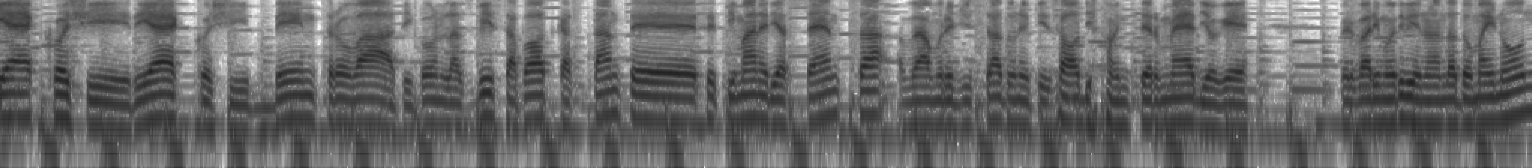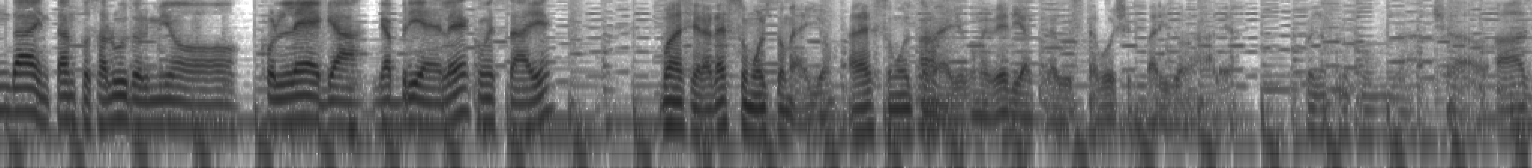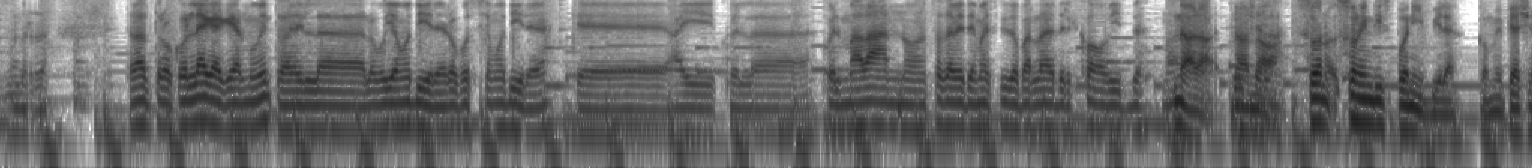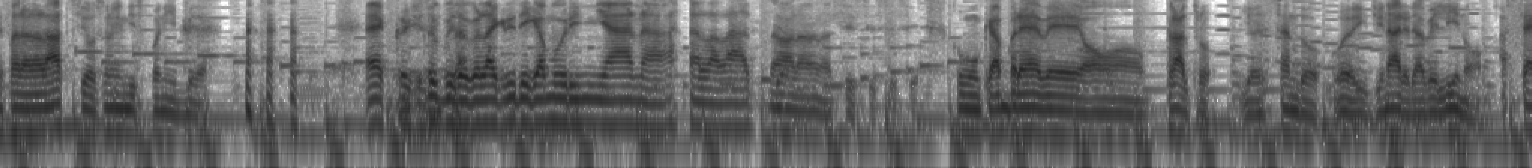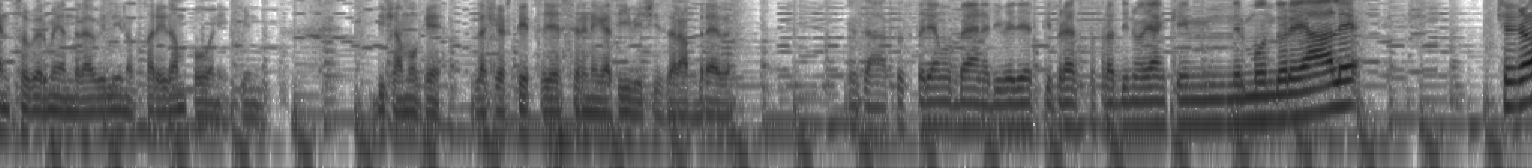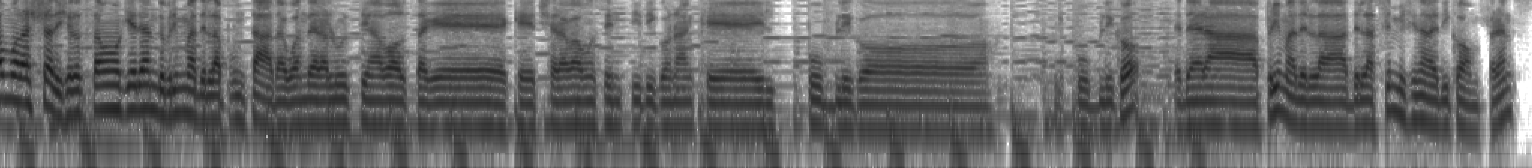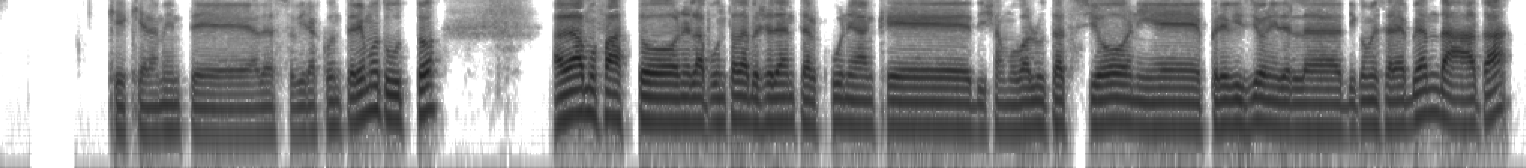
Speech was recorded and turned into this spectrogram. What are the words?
Rieccoci, rieccoci, bentrovati con la Svista Podcast. Tante settimane di assenza, avevamo registrato un episodio intermedio che per vari motivi non è andato mai in onda. Intanto saluto il mio collega Gabriele, come stai? Buonasera, adesso molto meglio, adesso molto ah. meglio, come vedi anche da questa voce baritonale. Quella profonda, ciao Asmr. Tra l'altro, collega che al momento il, lo vogliamo dire, lo possiamo dire, che hai quel, quel, malanno, non so se avete mai sentito parlare del Covid. No, no, no, no, no. Sono, sono, indisponibile, come piace fare alla Lazio, sono indisponibile. Eccoci subito con la critica murignana alla Lazio. No, no, no, sì, sì, sì, sì. Comunque a breve ho... Tra l'altro io essendo originario di Avellino, ha senso per me andare a Avellino a fare i tamponi, quindi diciamo che la certezza di essere negativi ci sarà a breve. Esatto, speriamo bene di vederti presto fra di noi anche in, nel mondo reale. Ci eravamo lasciati, ce lo stavamo chiedendo prima della puntata, quando era l'ultima volta che, che ci eravamo sentiti con anche il pubblico, il pubblico ed era prima della, della semifinale di conference, che chiaramente adesso vi racconteremo tutto. Avevamo fatto nella puntata precedente alcune anche, diciamo, valutazioni e previsioni del, di come sarebbe andata.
